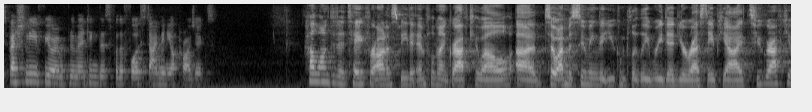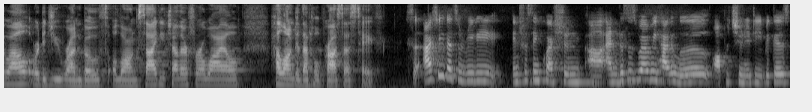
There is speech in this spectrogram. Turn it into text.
especially if you're implementing this for the first time in your projects how long did it take for Honestbee to implement GraphQL? Uh, so I'm assuming that you completely redid your REST API to GraphQL, or did you run both alongside each other for a while? How long did that whole process take? So actually, that's a really interesting question, uh, and this is where we had a little opportunity because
